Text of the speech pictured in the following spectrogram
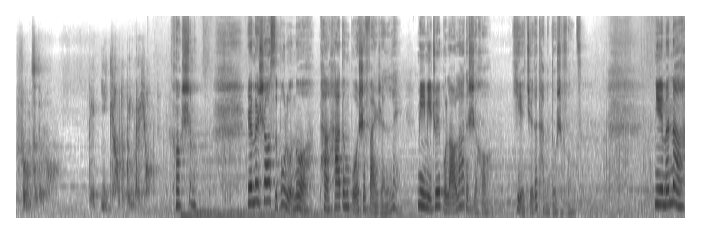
疯子的路，连一条都不应该有。哦，是吗？人们烧死布鲁诺，判哈登博士反人类，秘密追捕劳拉的时候，也觉得他们都是疯子。你们呢，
